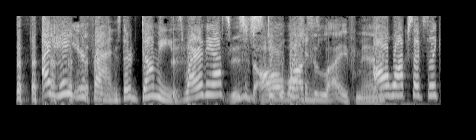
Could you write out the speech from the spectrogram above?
I hate your friends. They're dummies. Why are they asking This is all walks questions? of life, man. all walks of life's like,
